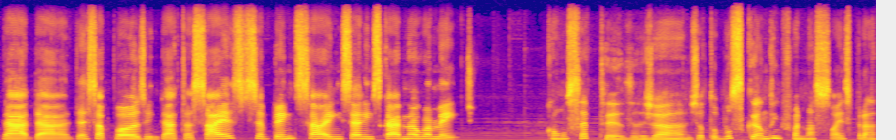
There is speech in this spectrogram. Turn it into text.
da, da, dessa pós em Data Science, você pensa em se arriscar novamente? Com certeza, já já estou buscando informações para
